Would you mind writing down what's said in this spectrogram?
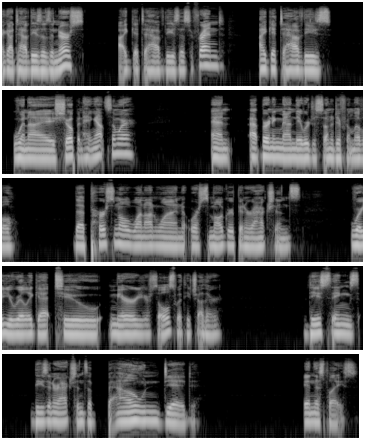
I got to have these as a nurse. I get to have these as a friend. I get to have these when I show up and hang out somewhere. And at Burning Man, they were just on a different level. The personal one on one or small group interactions where you really get to mirror your souls with each other. These things, these interactions abounded in this place.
